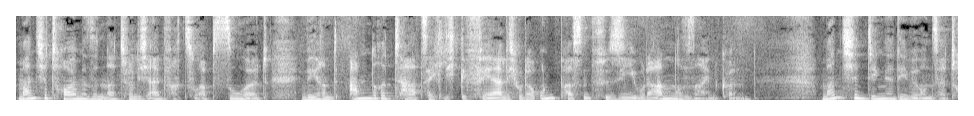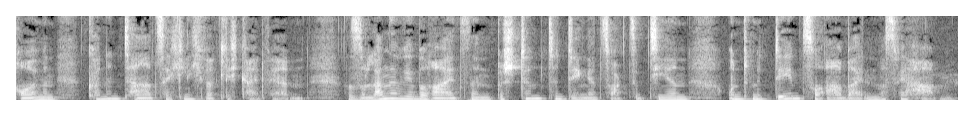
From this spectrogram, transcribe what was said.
Manche Träume sind natürlich einfach zu absurd, während andere tatsächlich gefährlich oder unpassend für sie oder andere sein können. Manche Dinge, die wir uns erträumen, können tatsächlich Wirklichkeit werden, solange wir bereit sind, bestimmte Dinge zu akzeptieren und mit dem zu arbeiten, was wir haben.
